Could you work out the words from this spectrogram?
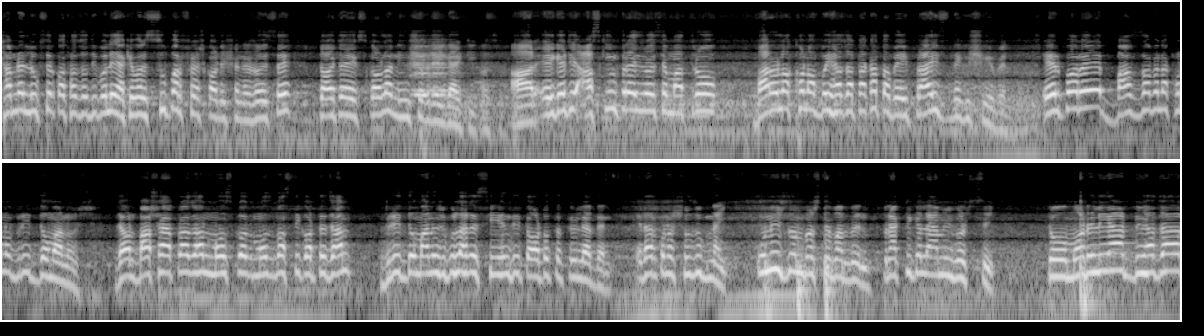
সামনের লুকসের কথা যদি বলি একেবারে সুপার ফ্রেশ কন্ডিশনে রয়েছে টয়টা এক্স করলা নিউ শেপের এই গাড়িটি। আচ্ছা। আর এই গাড়িটি আস্কিং প্রাইস রয়েছে মাত্র বারো লক্ষ নব্বই হাজার টাকা তবে এই প্রাইস নেগোসিয়েবল এরপরে বাস যাবে না কোনো বৃদ্ধ মানুষ। যেমন বাসায় আপনারা যখন মোজ মোজমাস্তি করতে যান বৃদ্ধ মানুষগুলারে সিএনজিতে অটোতে তুলে দেন। এটার কোনো সুযোগ নাই। উনিশ জন বসতে পারবেন। প্র্যাকটিক্যালি আমি বসছি। তো মডেল ইয়ার দুই হাজার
